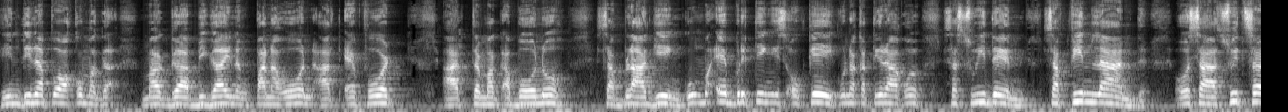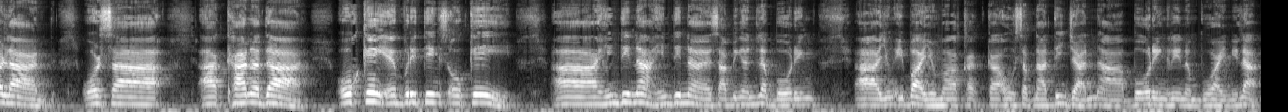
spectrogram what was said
hindi na po ako mag, magbigay ng panahon at effort at mag-abono sa vlogging. Kung everything is okay, kung nakatira ako sa Sweden, sa Finland, o sa Switzerland, or sa uh, Canada, okay, everything's okay. Uh, hindi na, hindi na. Sabi nga nila, boring uh, yung iba, yung mga ka- kausap natin dyan, uh, boring rin ang buhay nila.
